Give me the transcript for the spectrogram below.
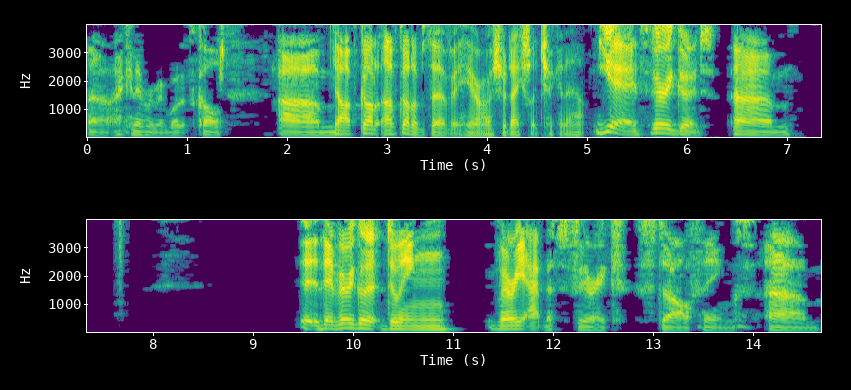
Uh, I can never remember what it's called. Um, yeah, I've got I've got Observer here. I should actually check it out. yeah, it's very good. Um, eh, they're very good at doing very atmospheric style things. Um,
